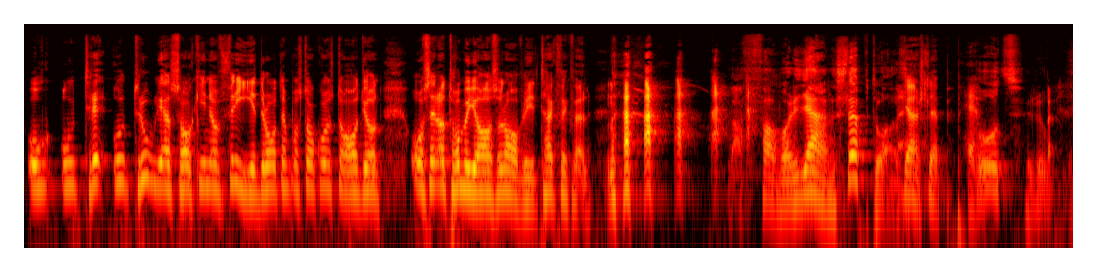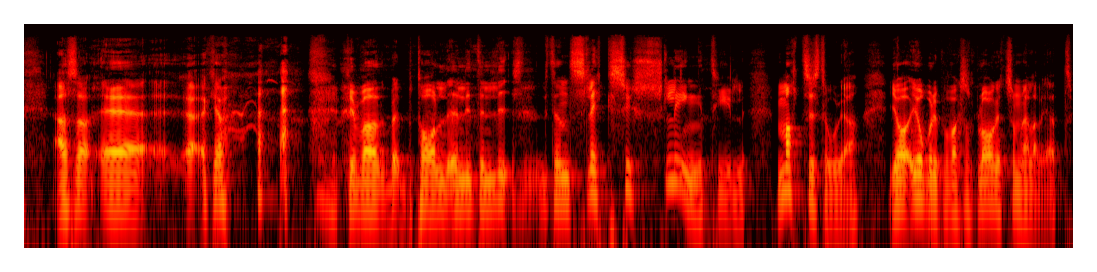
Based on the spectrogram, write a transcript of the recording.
Och, och tre, otroliga saker inom friidrotten på Stockholms stadion. Och sen har Tommy Jansson avlidit. Tack för ikväll. Vad fan, var det hjärnsläpp då? Alltså? Hjärnsläpp. Otroligt. Alltså, eh, jag kan, bara ta en liten, li- liten släktsyssling till Mats historia. Jag jobbade på Vaxholmsbolaget som ni alla vet.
